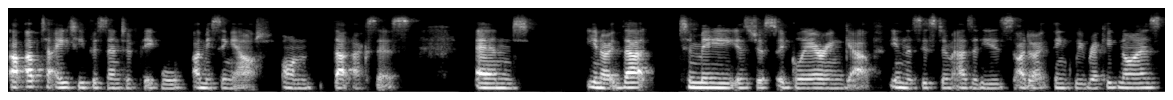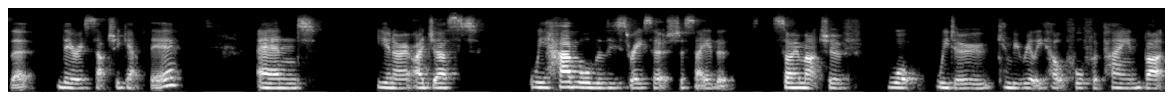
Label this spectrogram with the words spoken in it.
uh, up to 80% of people are missing out on that access. And, you know, that to me is just a glaring gap in the system as it is. I don't think we recognize that there is such a gap there. And, you know, I just, we have all of this research to say that so much of what we do can be really helpful for pain, but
